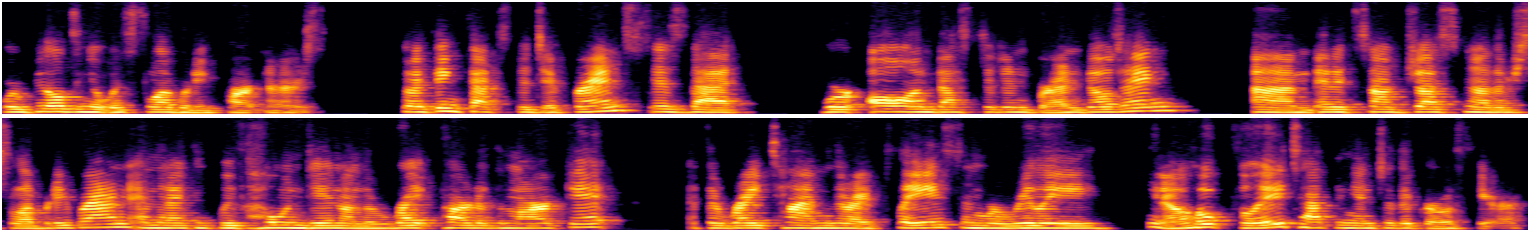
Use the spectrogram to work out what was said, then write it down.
We're building it with celebrity partners. So I think that's the difference is that we're all invested in brand building. Um, and it's not just another celebrity brand. And then I think we've honed in on the right part of the market at the right time in the right place and we're really you know hopefully tapping into the growth here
